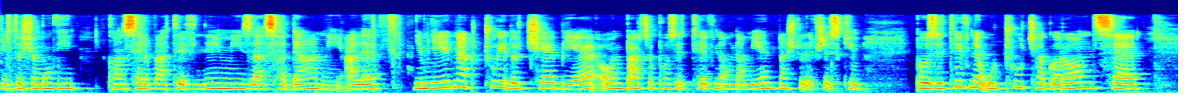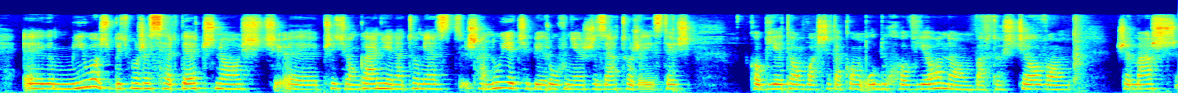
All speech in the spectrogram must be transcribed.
jak to się mówi, konserwatywnymi zasadami, ale niemniej jednak czuje do Ciebie on bardzo pozytywną namiętność, przede wszystkim pozytywne uczucia, gorące, y, miłość, być może serdeczność, y, przyciąganie, natomiast szanuje Ciebie również za to, że jesteś kobietą właśnie taką uduchowioną, wartościową, że masz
